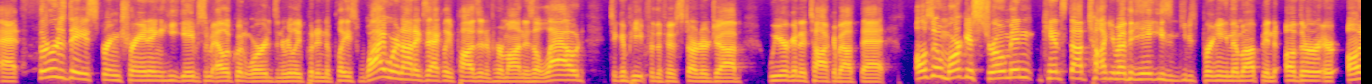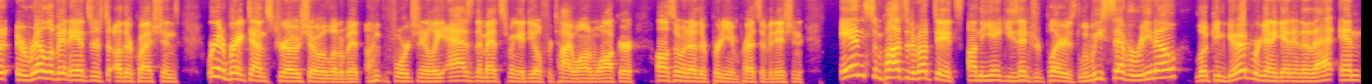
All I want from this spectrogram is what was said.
at Thursday's spring training. He gave some eloquent words and really put into place why we're not exactly positive Germán is allowed to compete for the fifth starter job. We are going to talk about that. Also, Marcus Stroman can't stop talking about the Yankees and keeps bringing them up in other ir- uh, irrelevant answers to other questions. We're going to break down Stro show a little bit, unfortunately, as the Mets swing a deal for Taijuan Walker. Also, another pretty impressive addition. And some positive updates on the Yankees injured players. Luis Severino looking good. We're going to get into that. And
